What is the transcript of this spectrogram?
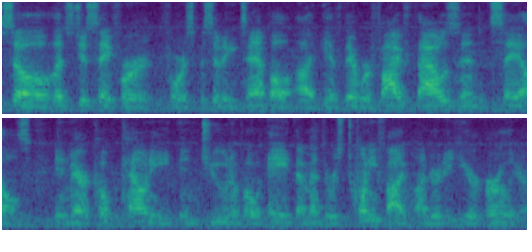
So let's just say for, for a specific example, uh, if there were five thousand sales in Maricopa County in June of '08, that meant there was twenty-five hundred a year earlier.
